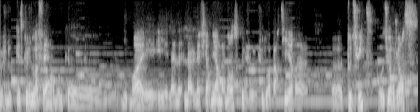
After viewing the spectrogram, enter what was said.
je, qu'est-ce que je dois faire? Donc, euh, dites-moi. Et, l'infirmière m'annonce que je, dois partir euh, euh, tout de suite aux urgences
